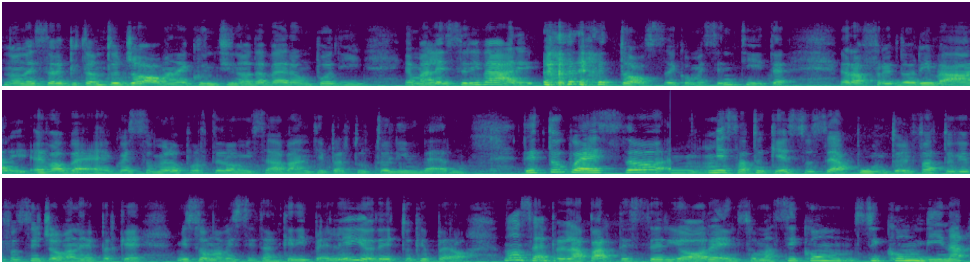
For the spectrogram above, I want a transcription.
non essere più tanto giovane, continua ad avere un po' di malesseri vari, tosse come sentite, raffreddori vari e vabbè, questo me lo porterò mi sa avanti per tutto l'inverno. Detto questo, mm, mi è stato chiesto se appunto il fatto che fossi giovane è perché mi sono vestita anche di pelle. Io ho detto che però non sempre la parte esteriore, insomma, si, com- si combina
